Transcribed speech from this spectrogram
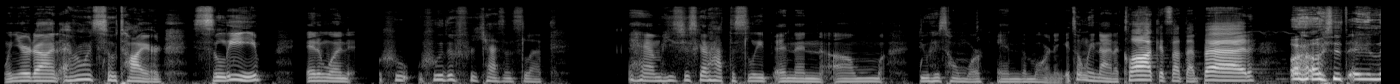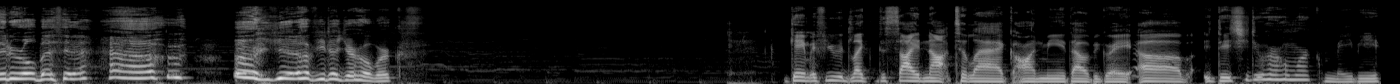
When you're done, everyone's so tired. Sleep. And when who who the freak hasn't slept? Him. He's just gonna have to sleep and then um do his homework in the morning. It's only nine o'clock. It's not that bad. Our house is a literal mess and a half. Oh, yeah, have you done your homework? Game, if you would like decide not to lag on me, that would be great. Um, did she do her homework? Maybe.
